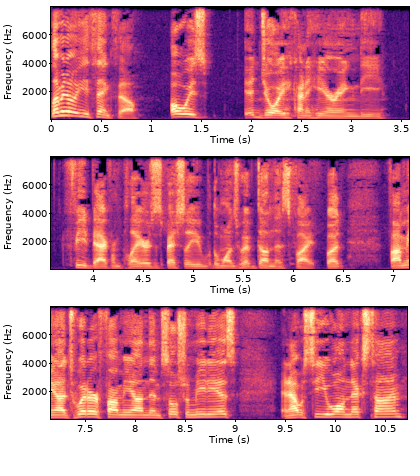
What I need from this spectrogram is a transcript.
Let me know what you think, though. Always enjoy kind of hearing the feedback from players, especially the ones who have done this fight. But find me on Twitter, find me on them social medias, and I will see you all next time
